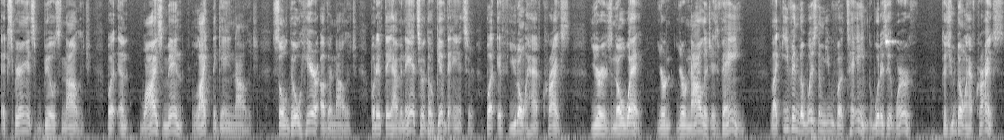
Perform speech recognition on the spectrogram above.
experience builds knowledge. But and wise men like to gain knowledge. So they'll hear other knowledge. But if they have an answer, they'll give the answer. But if you don't have Christ, there's no way. Your your knowledge is vain. Like even the wisdom you've attained, what is it worth? Because you don't have Christ.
